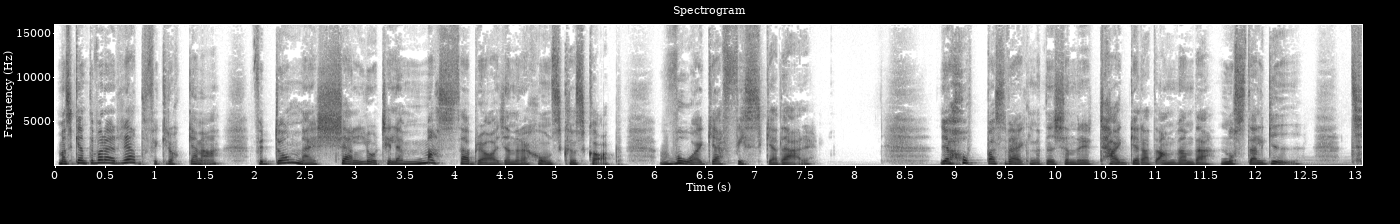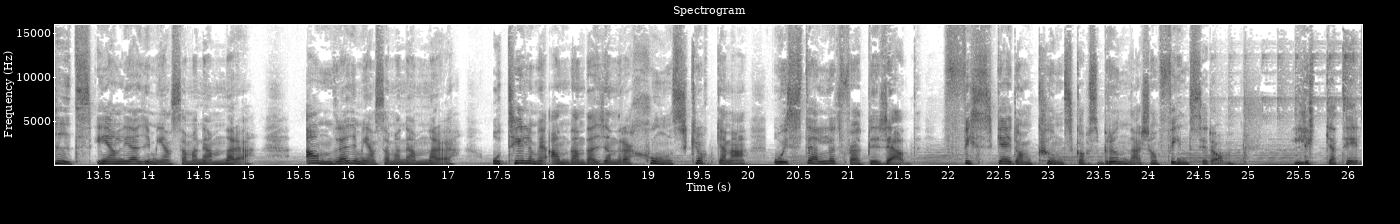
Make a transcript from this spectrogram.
Man ska inte vara rädd för krockarna, för de är källor till en massa bra generationskunskap. Våga fiska där. Jag hoppas verkligen att ni känner er taggade att använda nostalgi, tidsenliga gemensamma nämnare, andra gemensamma nämnare och till och med använda generationskrockarna och istället för att bli rädd, fiska i de kunskapsbrunnar som finns i dem. Lycka till!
